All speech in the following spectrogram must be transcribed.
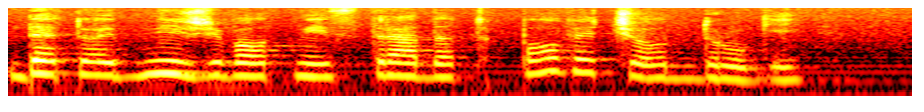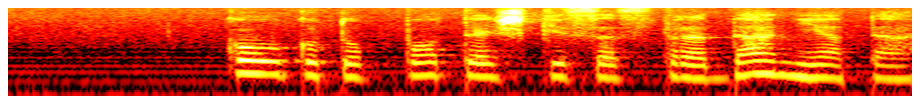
дето едни животни страдат повече от други. Колкото по-тежки са страданията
